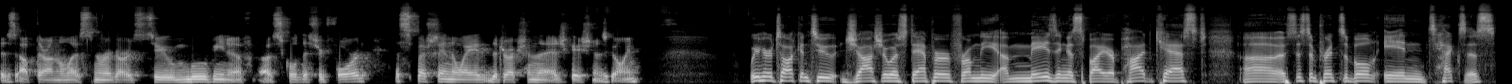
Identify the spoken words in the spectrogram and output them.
is up there on the list in regards to moving a, a school district forward, especially in the way the direction that education is going. We're here talking to Joshua Stamper from the amazing Aspire podcast, uh, assistant principal in Texas.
